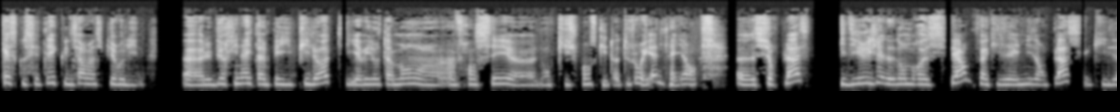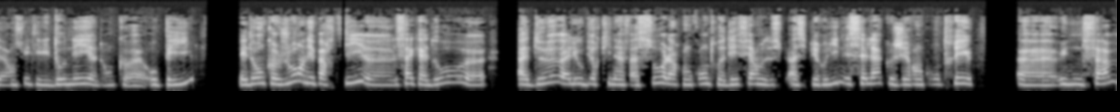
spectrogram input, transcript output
qu'est-ce que c'était qu'une ferme à spiruline. le Burkina est un pays pilote. Il y avait notamment un, Français, donc qui je pense qu'il doit toujours y être d'ailleurs, sur place, qui dirigeait de nombreuses fermes, enfin qu'ils avaient mises en place et qu'il ensuite il est donné donc euh, au pays. Et donc un jour on est parti euh, sac à dos euh, à deux aller au Burkina Faso à la rencontre des fermes à spiruline et c'est là que j'ai rencontré une femme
